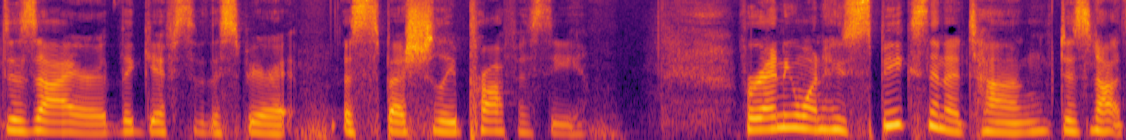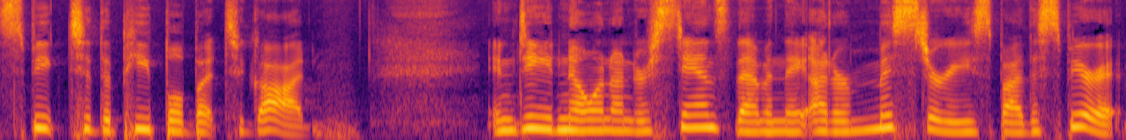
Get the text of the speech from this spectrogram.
desire the gifts of the Spirit, especially prophecy. For anyone who speaks in a tongue does not speak to the people, but to God. Indeed, no one understands them, and they utter mysteries by the Spirit.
